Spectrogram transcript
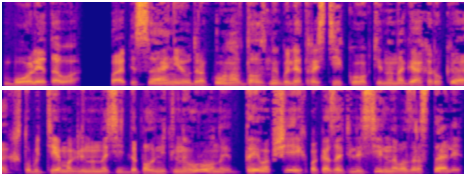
Более того, по описанию у драконов должны были отрасти когти на ногах и руках, чтобы те могли наносить дополнительные уроны, да и вообще их показатели сильно возрастали.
